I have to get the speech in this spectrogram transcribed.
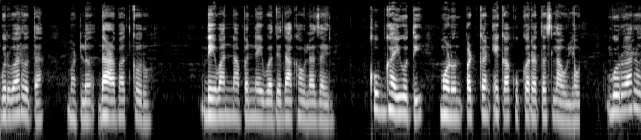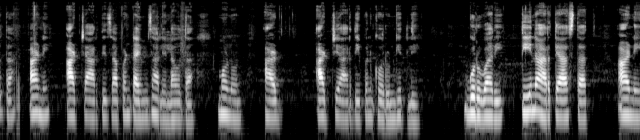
गुरुवार होता. म्हटलं डाळ भात करू. देवांना पण नैवेद्य दाखवला जाईल. खूप घाई होती म्हणून पटकन एका कुकरातच लावले. गुरुवार होता आणि आठच्या आरतीचा पण टाईम झालेला होता. म्हणून आठ आठची आरती पण करून घेतली. गुरुवारी तीन आरत्या असतात आणि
